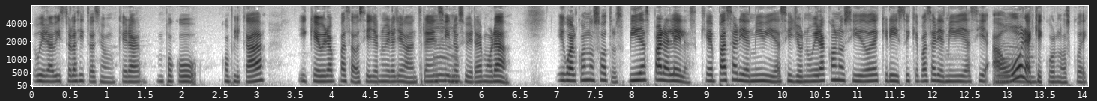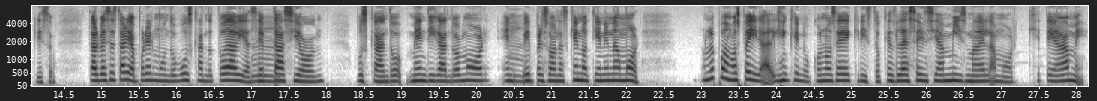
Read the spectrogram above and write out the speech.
hubiera visto la situación que era un poco complicada y qué hubiera pasado si ella no hubiera llegado en tren, si Mm. no se hubiera demorado. Igual con nosotros, vidas paralelas. ¿Qué pasaría en mi vida si yo no hubiera conocido de Cristo y qué pasaría en mi vida si ahora Mm. que conozco de Cristo? Tal vez estaría por el mundo buscando todavía Mm. aceptación, buscando, mendigando amor en, Mm. en personas que no tienen amor. no le podemos pedir a alguien que no conoce de Cristo, que es la esencia misma del amor, que te ame,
